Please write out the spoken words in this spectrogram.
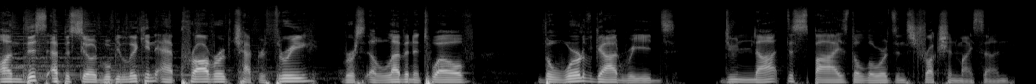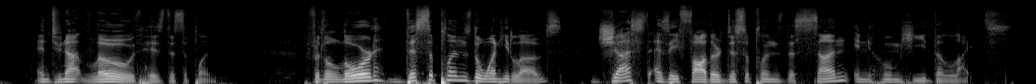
On this episode, we'll be looking at Proverbs chapter 3, verse 11 to 12. The Word of God reads Do not despise the Lord's instruction, my son, and do not loathe his discipline. For the Lord disciplines the one he loves, just as a father disciplines the son in whom he delights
